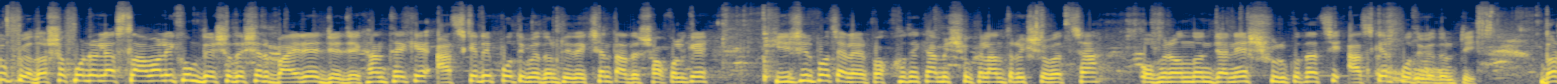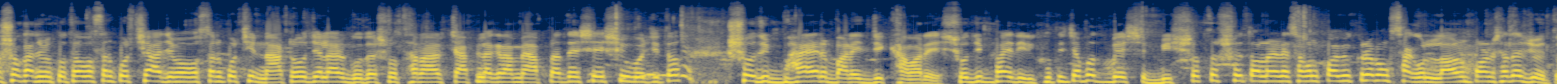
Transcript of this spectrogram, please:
সুপ্রিয় দর্শক মন্ডলী, আসসালামু আলাইকুম। দেশ দেশের বাইরে যে যেখান থেকে আজকের এই প্রতিবেদনটি দেখছেন, তাদের সকলকে কৃষি শিল্প চ্যানেলের পক্ষ থেকে আমি সুখেল আন্তরিক শুভেচ্ছা, অভিনন্দন জানিয়ে শুরু করতে আজকের প্রতিবেদনটি। দর্শক, আজ আমি কোথাও অবস্থান করছি? আজ আমি অবস্থান করছি নাটোর জেলার গোদাসপুর থানার চাপলা গ্রামে। আপনাদের সে সুপরিচিত সজীব ভাইয়ের বাণিজ্যিক খামারে। সজীব ভাই দীর্ঘদিন যাবৎ বেশ বিশ্বতর সহিত অনলাইনে ছাগল ক্রয় বিক্রয় এবং ছাগল লালন পালনের সাথে জড়িত।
